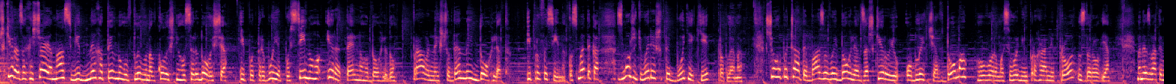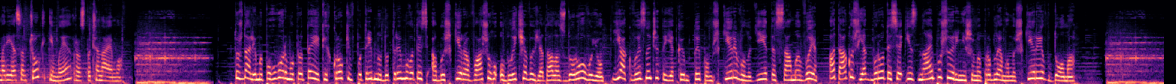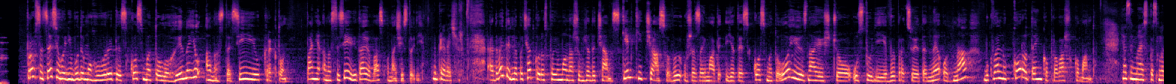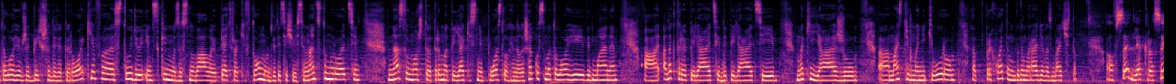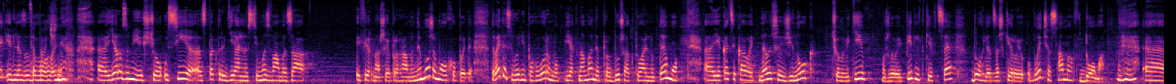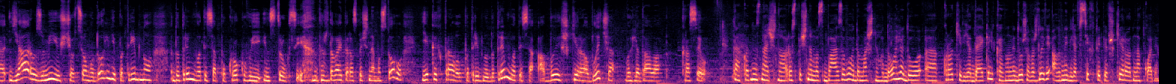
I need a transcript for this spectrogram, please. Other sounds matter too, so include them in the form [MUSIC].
Шкіра захищає нас від негативного впливу навколишнього середовища і потребує постійного і ретельного догляду. Правильний щоденний догляд і професійна косметика зможуть вирішити будь-які проблеми. З чого почати базовий догляд за шкірою обличчя вдома? Говоримо сьогодні у програмі про здоров'я. Мене звати Марія Савчук, і ми розпочинаємо. Тож далі ми поговоримо про те, яких кроків потрібно дотримуватись, аби шкіра вашого обличчя виглядала здоровою, як визначити, яким типом шкіри володієте саме ви, а також як боротися із найпоширенішими проблемами шкіри вдома. Про все це сьогодні будемо говорити з косметологинею Анастасією Кректон. Пані Анастасія, вітаю вас у нашій студії. Добрий вечір. Е, Давайте для початку розповімо нашим глядачам, скільки часу ви вже займаєтесь косметологією. Знаю, що у студії ви працюєте не одна. Буквально коротенько про вашу команду. Я займаюся косметологією вже більше 9 років. Е, Студію InSkin ми заснували 5 років тому, у 2018 році. В нас ви можете отримати якісні послуги не лише косметології від мене, а електроепіляції, депіляції, макіяжу, е, майстрів манікюру. Е, Приходьте, ми будемо раді вас бачити. Все для краси і для задоволення. Е, Я розумію, що усі е, спектри діяльності ми з вами за. Ефір нашої програми не можемо охопити. Давайте сьогодні поговоримо, як на мене, про дуже актуальну тему, яка цікавить не лише жінок, чоловіків, можливо, і підлітків. Це догляд за шкірою обличчя саме вдома. Е, Я розумію, що в цьому догляді потрібно дотримуватися покрокової інструкції. [LAUGHS] Тож давайте розпочнемо з того, яких правил потрібно дотримуватися, аби шкіра обличчя виглядала красиво. Так, однозначно розпочнемо з базового домашнього догляду. Е, Кроків є декілька, вони дуже важливі, але вони для всіх типів шкіри однакові.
